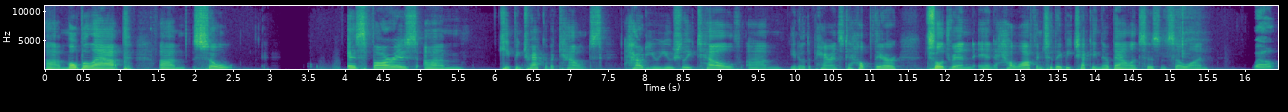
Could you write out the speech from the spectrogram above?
uh, mobile app. Um, so, as far as um, keeping track of accounts, how do you usually tell, um, you know, the parents to help their children, and how often should they be checking their balances and so on? Well,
